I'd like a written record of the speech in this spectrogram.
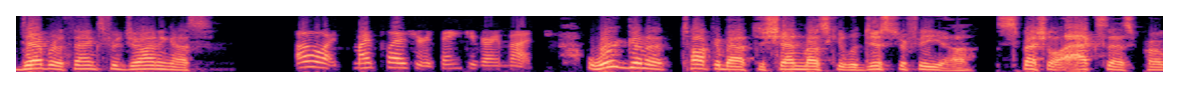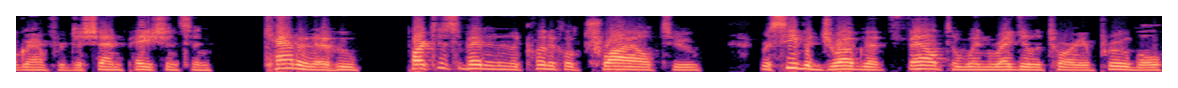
Debra, thanks for joining us. Oh, it's my pleasure. Thank you very much. We're going to talk about Duchenne muscular dystrophy, a special access program for Duchenne patients in Canada who participated in a clinical trial to receive a drug that failed to win regulatory approval,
